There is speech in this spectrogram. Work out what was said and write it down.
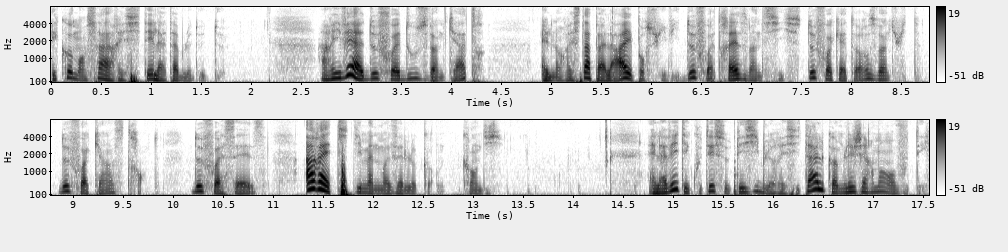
et commença à réciter la table de deux. Arrivée à deux fois douze, vingt-quatre, elle n'en resta pas là et poursuivit deux fois treize, vingt-six, deux fois quatorze, vingt-huit. 2 fois 15, 30. 2 fois 16. Arrête, dit mademoiselle Candy. Elle avait écouté ce paisible récital comme légèrement envoûtée.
